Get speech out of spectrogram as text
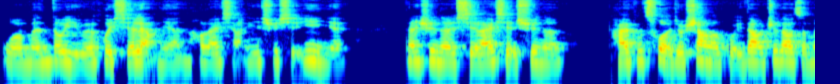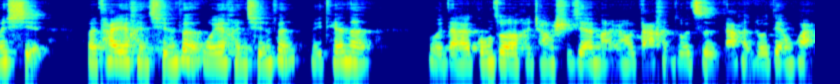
我们都以为会写两年，后来想也许写一年，但是呢，写来写去呢还不错，就上了轨道，知道怎么写。呃，他也很勤奋，我也很勤奋，每天呢。我大概工作很长时间嘛，然后打很多字，打很多电话。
